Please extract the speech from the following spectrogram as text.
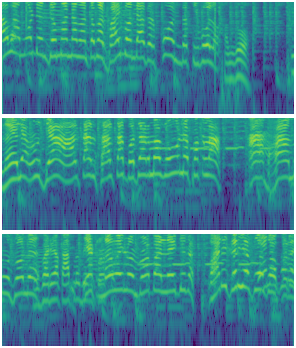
આવા મોડર્ન જમાનામાં તમારા ભાઈબંધ આગળ ફોન નથી બોલો. સમજો લઈ લે હું જ્યાં હાલતા ને ચાલતા બજારમાં જોઉં ને પકલા આમ હા હું જો ને ઊભા આપણો એક બેન નવાઈ મોબાઈલ લઈ દીધો વાડી ઘડીએ જો જો કરે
